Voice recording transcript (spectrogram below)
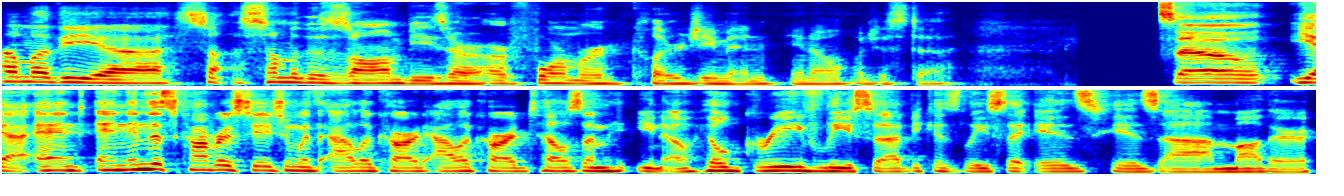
some of the uh, so, some of the zombies are, are former clergymen. You know, just uh. So yeah, and and in this conversation with Alucard, Alucard tells him, you know, he'll grieve Lisa because Lisa is his uh, mother,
